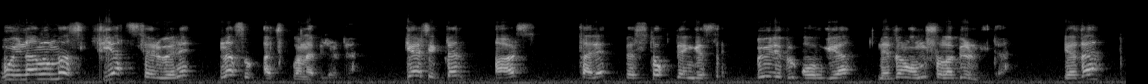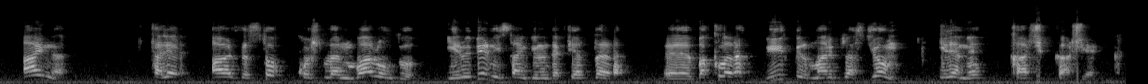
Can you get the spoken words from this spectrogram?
Bu inanılmaz fiyat serüveni nasıl açıklanabilirdi? Gerçekten arz, talep ve stok dengesi böyle bir olguya neden olmuş olabilir miydi? Ya da aynı talep, arz ve stok koşullarının var olduğu 21 Nisan gününde fiyatlara e, bakılarak büyük bir manipülasyon ile mi karşı karşıyaydık?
